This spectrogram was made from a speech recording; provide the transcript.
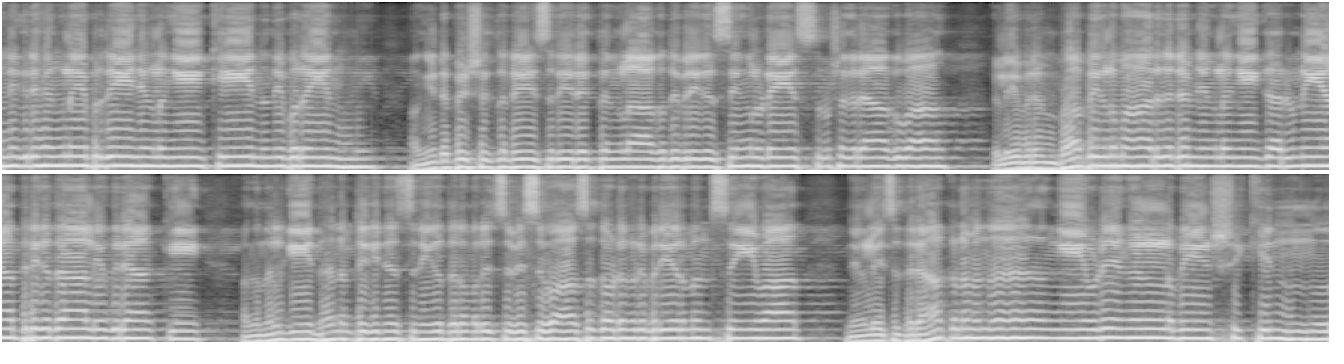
അനുഗ്രഹങ്ങളെ പ്രതി ഞങ്ങൾ അങ്ങേക്ക് പറയുന്നു. അങ്ങയുടെ അഭിഷക്തന്റെ ശ്രീരക്തങ്ങളാകുന്ന രഹസ്യങ്ങളുടെ സൃഷകരാകുക എളിയവരും പാപികളും ആരുതരും ഞങ്ങൾ അങ്ങേ കരുണയാത്രികതാൽ യുഗരാക്കി അങ്ങ് നൽകി ധനം തികഞ്ഞ സ്നേഹത്തിൽ മുറിച്ച് വിശ്വാസത്തോടും കൂടി പരികർമ്മം ചെയ്യുവാൻ ഞങ്ങളെ ചിതരാക്കണമെന്ന് അങ്ങയോട് ഞങ്ങൾ അപേക്ഷിക്കുന്നു.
